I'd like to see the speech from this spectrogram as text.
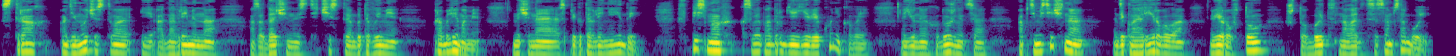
страх одиночества и одновременно озадаченность чисто бытовыми проблемами, начиная с приготовления еды. В письмах к своей подруге Еве Кониковой юная художница оптимистично декларировала веру в то, что быт наладится сам собой.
